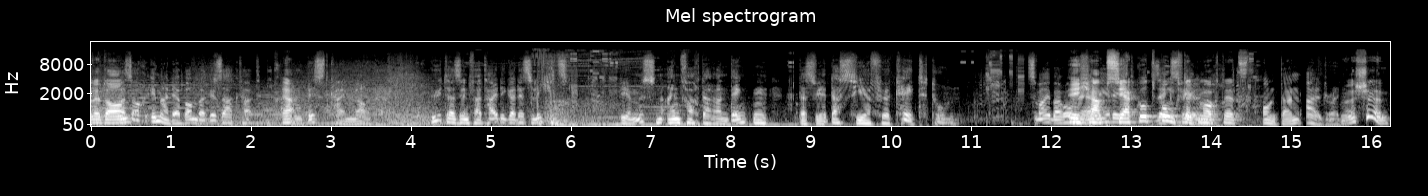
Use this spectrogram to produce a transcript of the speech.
Alle down. Was auch immer der Bomber gesagt hat, Ja. du bist kein Mörder. Hüter sind Verteidiger des Lichts. Wir müssen einfach daran denken, dass wir das hier für Kate tun. Zwei Barone Ich habe sehr gut Punkte gemacht jetzt. Und dann Aldrin. Na schön.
